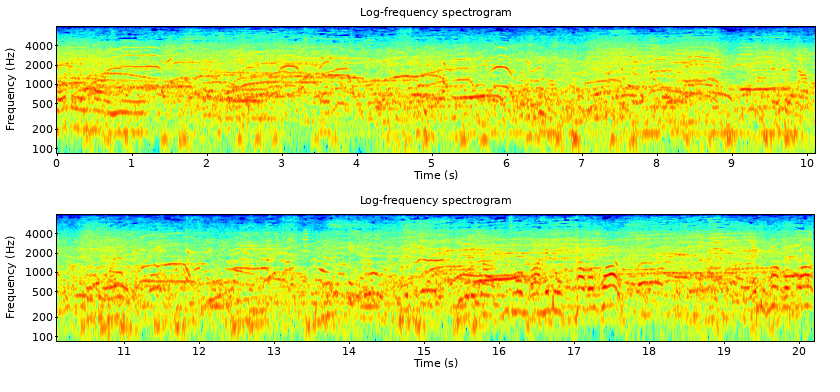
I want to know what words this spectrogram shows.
บอสกำลังถ่ายอยู่ดูบรรยากาศคุณผู้ชมมา ให้ดูภาพกว้างๆให้ดูภาพกว้าง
